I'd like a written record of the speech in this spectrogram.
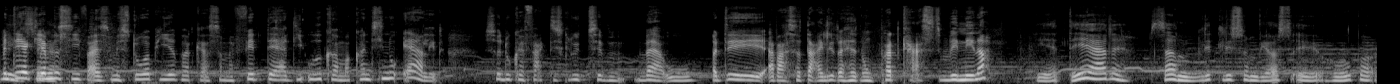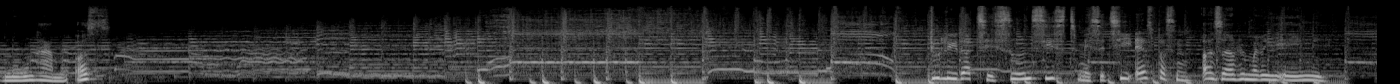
Men det, jeg glemte at sige faktisk med Store Piger podcast, som er fedt, det er, at de udkommer kontinuerligt. Så du kan faktisk lytte til dem hver uge. Og det er bare så dejligt at have nogle podcast-veninder. Ja, det er det. Sådan lidt ligesom vi også øh, håber, at nogen har med os. Du lytter til Siden Sidst med Satie Espersen. Og Sofie Marie Amy.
